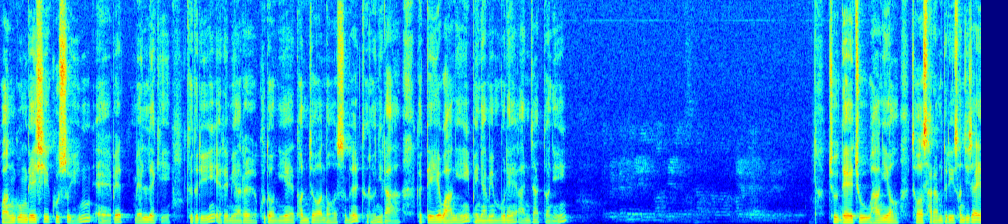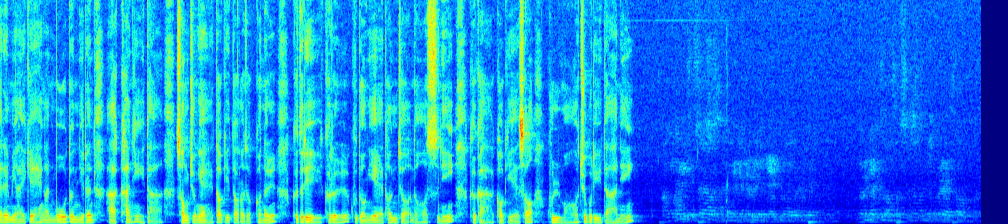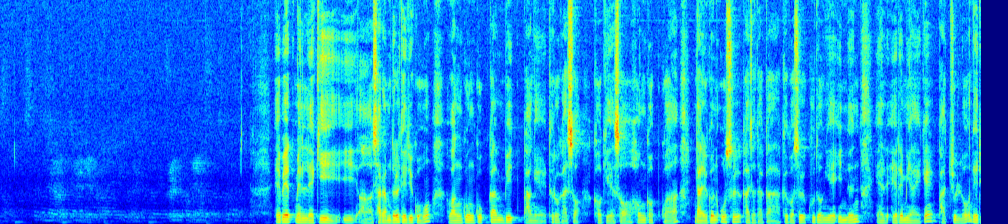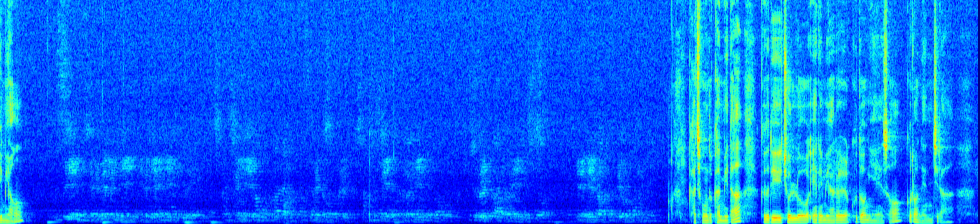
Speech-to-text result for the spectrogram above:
왕궁 내시 구수인 에벳 멜렉이 그들이 에레미야를 구덩이에 던져 넣었음을 들으니라. 그때의 왕이 베냐민 문에 앉았더니 주 내주 왕이여 저 사람들이 선지자 에레미야에게 행한 모든 일은 악하니이다. 성중에 떡이 떨어졌거늘 그들이 그를 구덩이에 던져 넣었으니 그가 거기에서 굶어 죽으리이다 하니 에벳 멜렉이 이 어, 사람들을 데리고 왕궁 곳간 및 방에 들어가서 거기에서 헝겊과 낡은 옷을 가져다가 그것을 구덩이에 있는 에- 에레미야에게 밧줄로 내리며 같이 봉독합니다. 그들이 졸로 에레미야를 구덩이에서 끌어낸지라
